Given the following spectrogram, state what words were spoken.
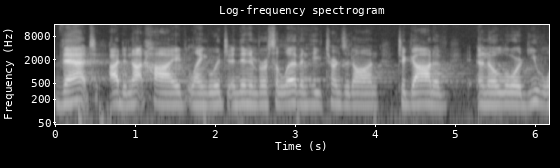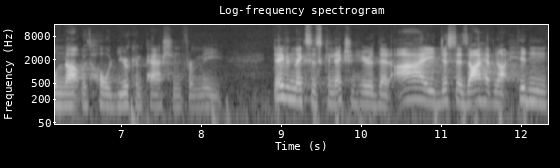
that I did not hide language. And then in verse 11, he turns it on to God of, and O Lord, you will not withhold your compassion from me. David makes this connection here that I, just as I have not hidden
